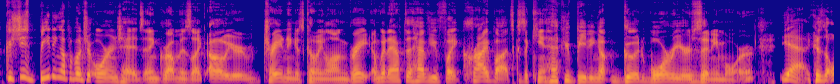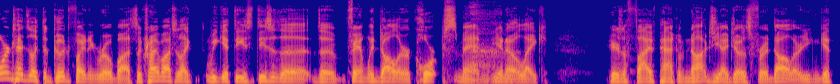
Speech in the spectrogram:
Because she's beating up a bunch of orange heads, and Gruumm is like, "Oh, your training is coming along great. I'm gonna have to have you fight Krybots because I can't have you beating up good warriors anymore." Yeah, because the orange heads are like the good fighting robots. The Krybots are like we get these. These are the the Family Dollar corpse men. You know, like here's a five pack of not GI Joes for a dollar. You can get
